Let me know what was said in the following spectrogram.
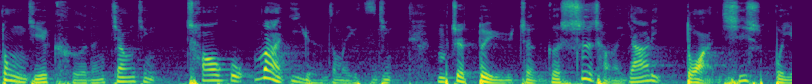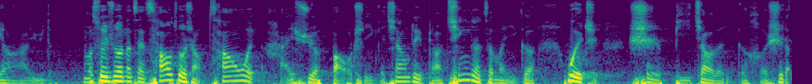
冻结可能将近超过万亿元的这么一个资金，那么这对于整个市场的压力短期是不言而喻的。那么所以说呢，在操作上仓位还需要保持一个相对比较轻的这么一个位置是比较的一个合适的。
